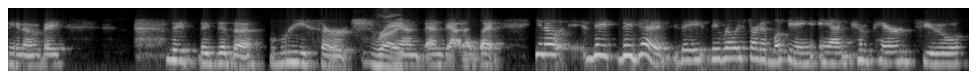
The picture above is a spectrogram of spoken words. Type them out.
you know they they they did the research right. and and data, but you know, they they did. They they really started looking and compared to,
